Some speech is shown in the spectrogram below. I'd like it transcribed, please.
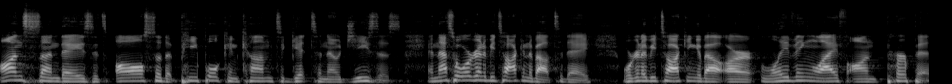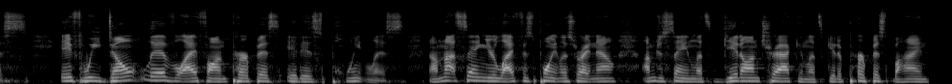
on Sundays, it's all so that people can come to get to know Jesus. And that's what we're going to be talking about today. We're going to be talking about our living life on purpose if we don't live life on purpose, it is pointless. Now, I'm not saying your life is pointless right now. I'm just saying let's get on track and let's get a purpose behind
